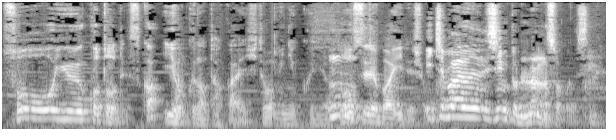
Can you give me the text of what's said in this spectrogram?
そういうことですか？意欲の高い人を見にくいにはどうすればいいでしょうか、うん、一番シンプルなのはそこですね。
